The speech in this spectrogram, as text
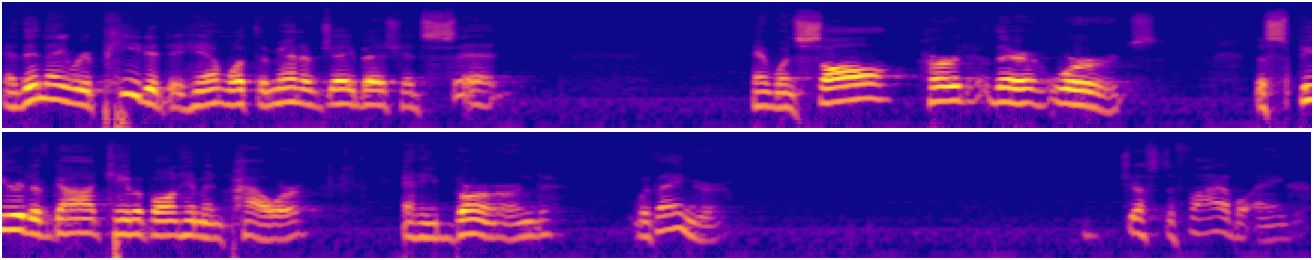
And then they repeated to him what the men of Jabesh had said. And when Saul heard their words, the Spirit of God came upon him in power, and he burned with anger. Justifiable anger.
